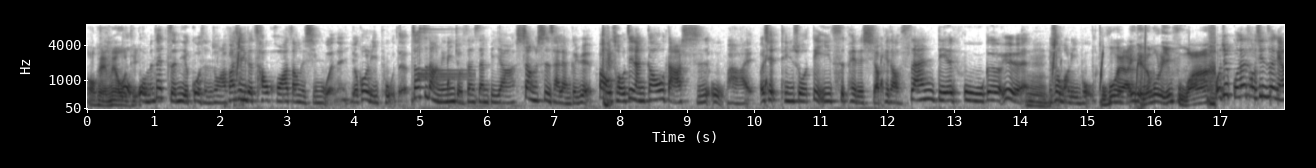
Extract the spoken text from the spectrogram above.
OK，没有问题。我，们在整理的过程中啊，发现一个超夸张的新闻哎、欸，有够离谱的。知道这档零零九三三 B 啊，上市才两个月，报酬竟然高达十五趴，而且听说第一次配的息要配到三点五个月，嗯，你说有没有离谱？不会啊，一点都不离谱啊。我觉得国泰投信真的给他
